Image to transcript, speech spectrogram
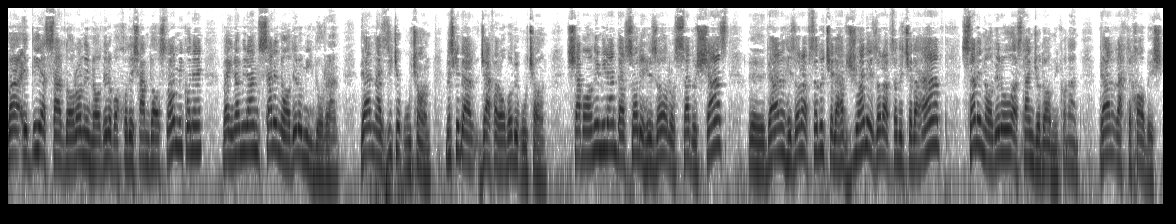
و عده از سرداران نادر با خودش هم داستان می‌کنه و اینا میرن سر نادر رو میدورن در نزدیک قوچان مثل که در جعفر آباد قوچان. شبانه میرن در سال 1160 در 1747 جوان 1747 سر نادر رو از تن جدا می‌کنن در رخت خوابش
